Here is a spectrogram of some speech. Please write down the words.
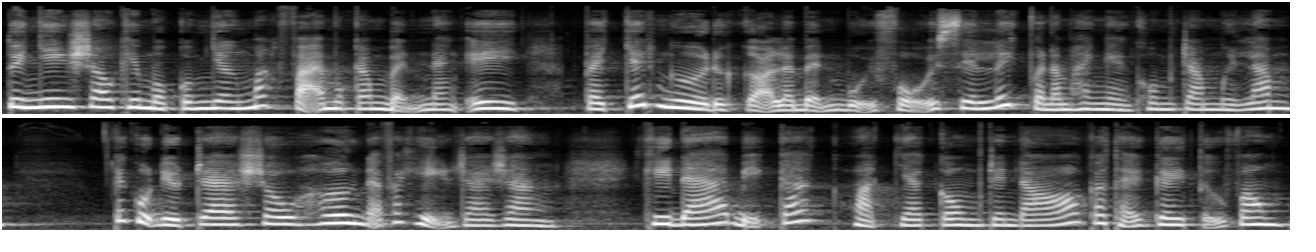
Tuy nhiên, sau khi một công nhân mắc phải một căn bệnh nan y và chết người được gọi là bệnh bụi phổi Silic vào năm 2015, các cuộc điều tra sâu hơn đã phát hiện ra rằng khi đá bị cắt hoặc gia công trên đó có thể gây tử vong.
